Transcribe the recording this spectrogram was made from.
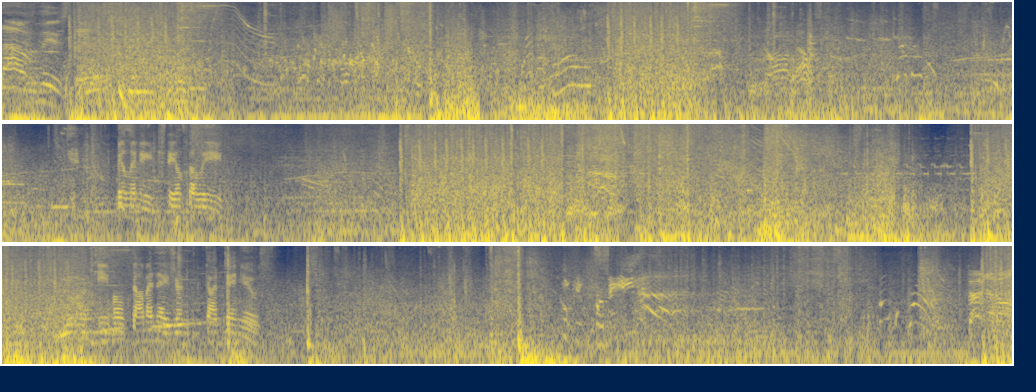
Love these things. Villainy steals the lead. Evil's domination continues. Burn all!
